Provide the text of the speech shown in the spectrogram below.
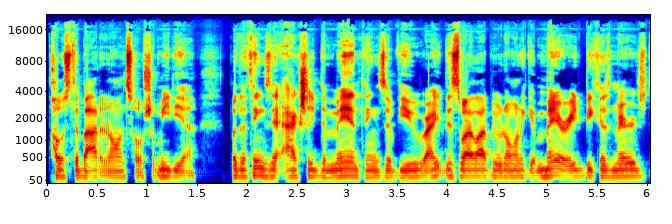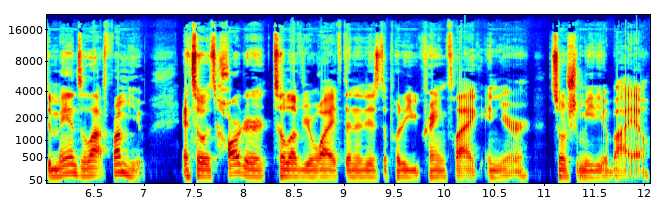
post about it on social media. But the things that actually demand things of you, right? This is why a lot of people don't want to get married because marriage demands a lot from you. And so it's harder to love your wife than it is to put a Ukraine flag in your social media bio.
